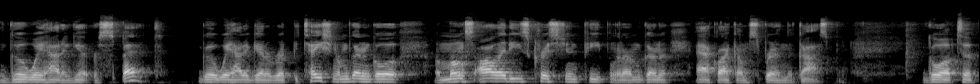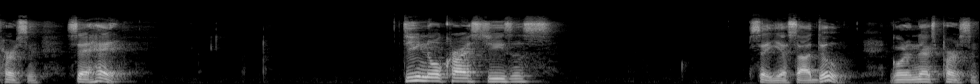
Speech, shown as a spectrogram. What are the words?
A good way how to get respect, good way how to get a reputation. I'm going to go amongst all of these Christian people and I'm going to act like I'm spreading the gospel. Go up to a person, say, hey, do you know Christ Jesus? Say, yes, I do. Go to the next person.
